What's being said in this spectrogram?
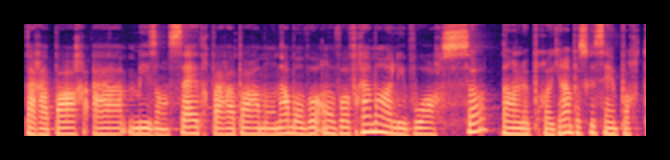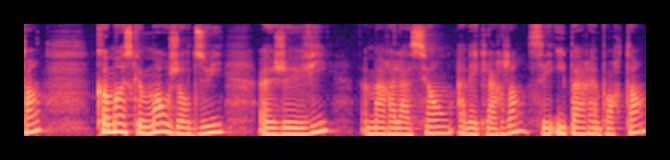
par rapport à mes ancêtres, par rapport à mon âme. On va, on va vraiment aller voir ça dans le programme parce que c'est important. Comment est-ce que moi, aujourd'hui, je vis ma relation avec l'argent, c'est hyper important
